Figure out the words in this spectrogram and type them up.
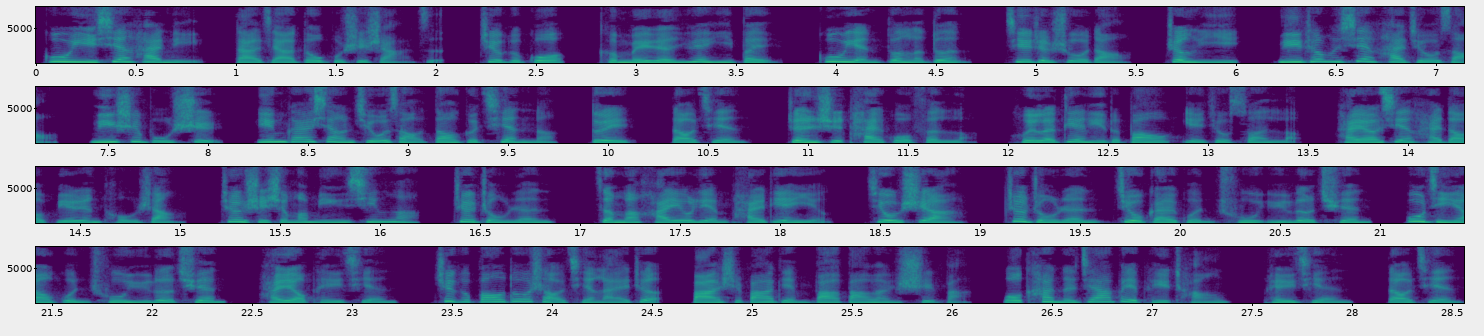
故意陷害你。大家都不是傻子，这个锅可没人愿意背。顾衍顿了顿，接着说道：“郑怡，你这么陷害九嫂，你是不是应该向九嫂道个歉呢？对，道歉，真是太过分了。”毁了店里的包也就算了，还要陷害到别人头上，这是什么明星啊？这种人怎么还有脸拍电影？就是啊，这种人就该滚出娱乐圈，不仅要滚出娱乐圈，还要赔钱。这个包多少钱来着？八十八点八八万是吧？我看的加倍赔偿、赔钱、道歉，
